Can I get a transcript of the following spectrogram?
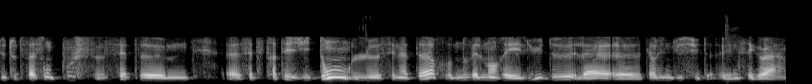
de toute façon, poussent cette cette stratégie, dont le sénateur nouvellement réélu de la euh, Caroline du Sud, Lindsey Graham.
